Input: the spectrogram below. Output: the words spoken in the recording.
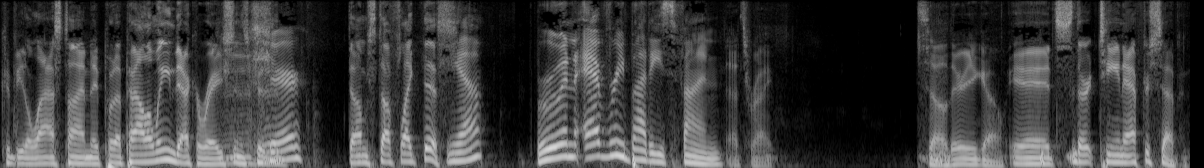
could be the last time they put up Halloween decorations because Sure. dumb stuff like this. Yeah. Ruin everybody's fun. That's right. So there you go. It's 13 after 7.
